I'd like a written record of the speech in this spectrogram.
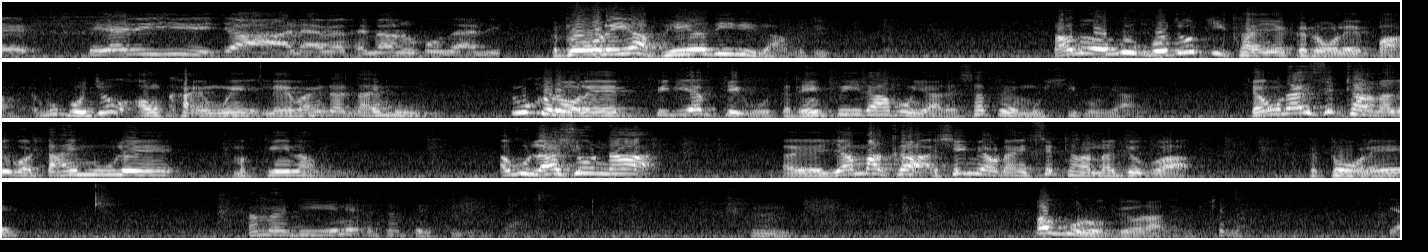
လေတရားကြီးကြီးတွေကြာနေမယ်ခင်ဗျားတို့ပုံစံနေကတော်တွေကဖေးသီးတွေလားမသိဘူး ဒါဆိုအခုဗိုလ်ချုပ်ကြည်ခိုင်ရဲ့ကတော်လဲပါမယ်အခုဗိုလ်ချုပ်အောင်ခိုင်ဝင်းလေပိုင်းတိုင်းမှုသူ့ကတော်လဲ PDF တွေကိုသတင်းပေးထားပုံရတယ်ဆက်သွယ်မှုရှိပုံရတယ်ရန်ကုန်တိုင်းစစ်ဌာနချုပ်ကတိုင်းမှုလဲမကင်းတော့ဘူးအခုလာရှိုးနာအဲရမခအရှိမြောက်တိုင်းစစ်ဌာနချုပ်ကကတော်လဲ MNDA နဲ့အဆက်အသွယ်ရှိတယ်ဗျာဟွန်းပောက်ကိုတော့ပြောတာလေဖြစ်နေရ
